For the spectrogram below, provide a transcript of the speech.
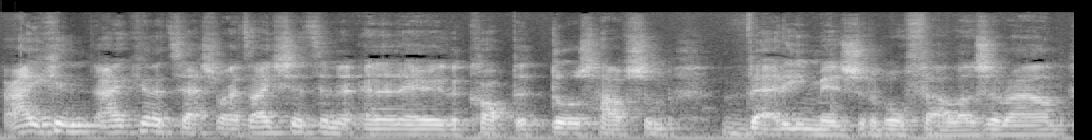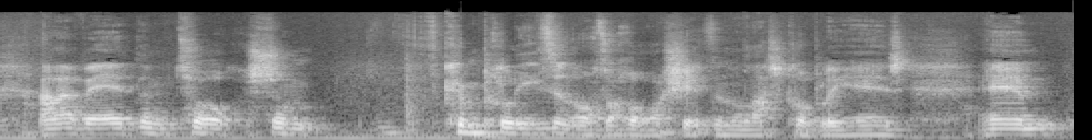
I can I can attest right I sit in, a, in an area of the Kop that does have some very miserable fellas around and I've heard them talk some complete and utter horseshit in the last couple of years. Um,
